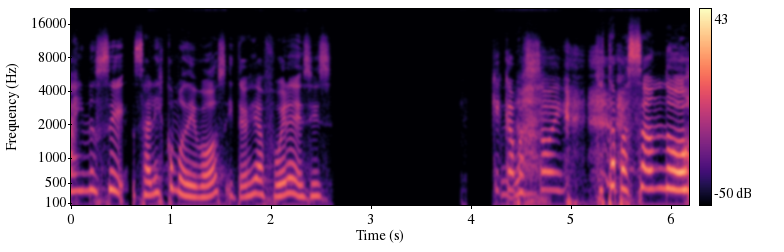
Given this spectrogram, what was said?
ay, no sé, salís como de vos y te ves de afuera y decís, ¿Qué capaz soy? ¿qué está pasando?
